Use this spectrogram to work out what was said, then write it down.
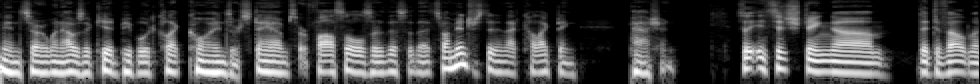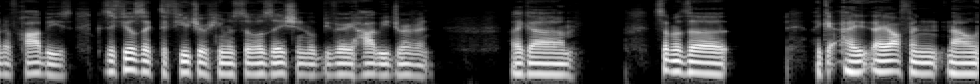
and so when I was a kid, people would collect coins or stamps or fossils or this or that. So I'm interested in that collecting passion. So it's interesting um, the development of hobbies because it feels like the future of human civilization will be very hobby driven. Like um, some of the like I, I often now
